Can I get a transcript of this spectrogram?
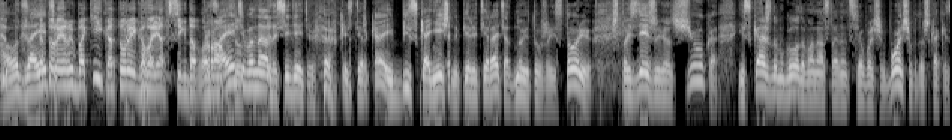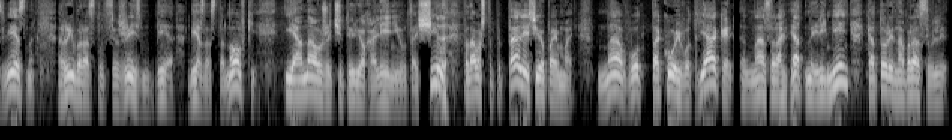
а, а вот за этим... которые рыбаки, которые говорят всегда вот правду. за этим и надо сидеть у костерка и бесконечно перетирать одну и ту же историю, что здесь живет щука, и с каждым годом она становится все больше и больше, потому что, как известно, рыбы растут всю жизнь без, без остановки, и она уже четырех оленей утащила, потому что пытались ее поймать на вот такой вот якорь, на сыромятный ремень, который который набрасывали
